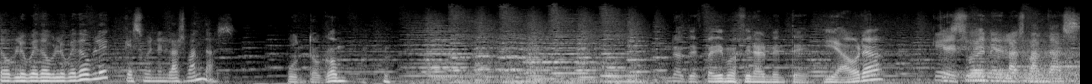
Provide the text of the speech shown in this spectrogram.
www.quesuenenlasbandas.com Nos despedimos finalmente y ahora que, suenen las bandas.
